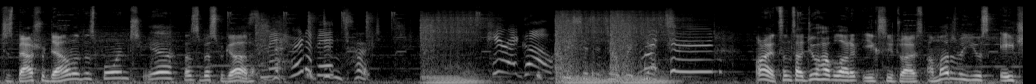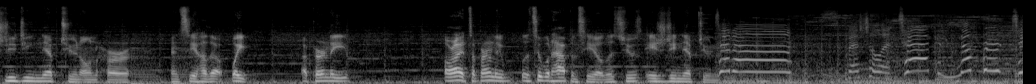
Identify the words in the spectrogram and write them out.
Just bash her down at this point? Yeah, that's the best we got. This may hurt a bit. Didn't hurt. Here I go! This isn't over yet. Alright, since I do have a lot of EXE drives, I might as well use HDD Neptune on her and see how that. Wait, apparently. Alright, so apparently, let's see what happens here. Let's use HD Neptune. Special attack number two!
